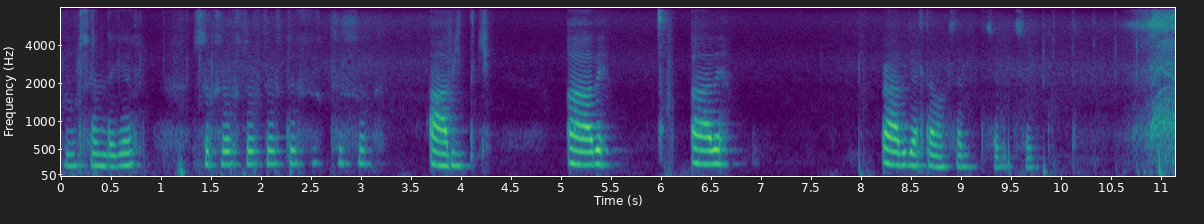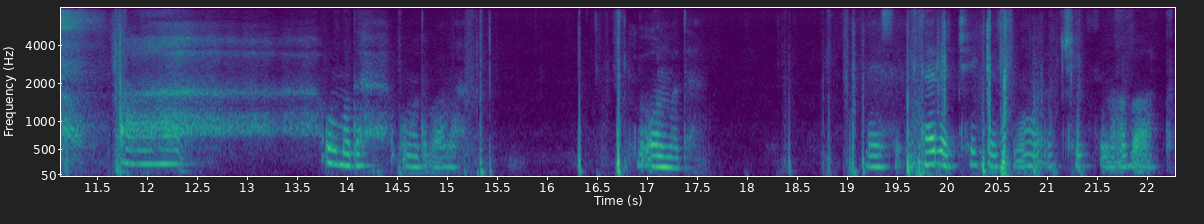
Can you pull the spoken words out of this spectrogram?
Şimdi sen de gel. Sık sık sık sık sık sık sık sık. Abi gittik. Abi. Abi. Abi gel tamam sen bitti sen bitti sen bitti. Ah. Olmadı. Olmadı valla. Bu olmadı. Neyse internet çekmesin abi. Çeksin abi artık.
